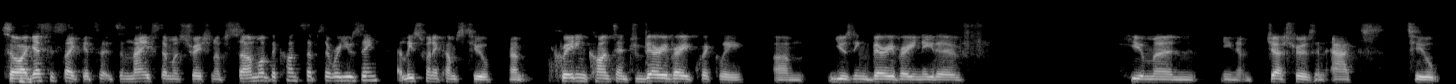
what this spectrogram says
So I guess it's like it's it's a nice demonstration of some of the concepts that we're using, at least when it comes to um, creating content very very quickly, um, using very very native human you know gestures and acts to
